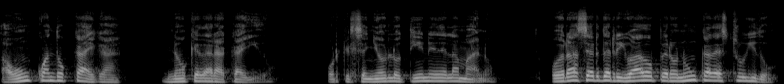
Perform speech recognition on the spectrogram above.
Aun cuando caiga, no quedará caído, porque el Señor lo tiene de la mano. Podrá ser derribado, pero nunca destruido.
